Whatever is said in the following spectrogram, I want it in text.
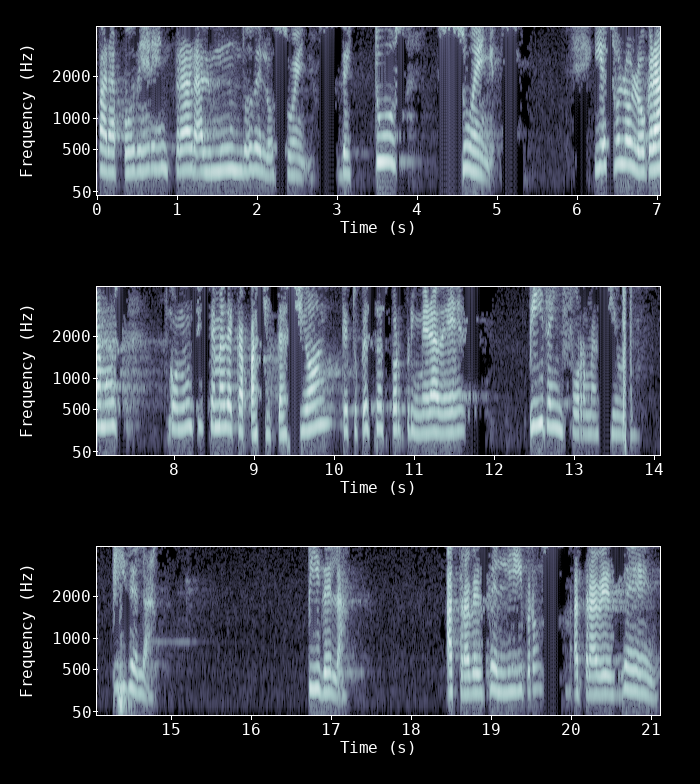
para poder entrar al mundo de los sueños, de tus sueños. Y eso lo logramos con un sistema de capacitación que tú que estás por primera vez, pide información, pídela, pídela a través de libros, a través de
